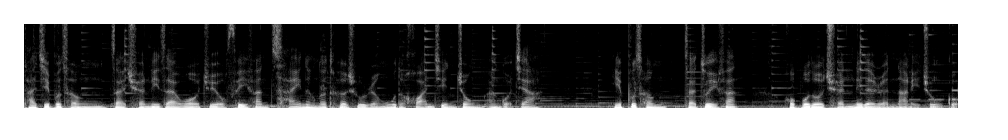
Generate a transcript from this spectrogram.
他既不曾在权力在握、具有非凡才能的特殊人物的环境中安过家，也不曾在罪犯或剥夺权力的人那里住过。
